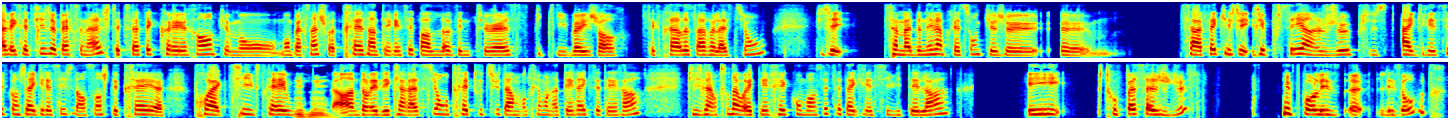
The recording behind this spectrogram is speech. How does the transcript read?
avec cette fiche de personnage, c'était tout à fait cohérent que mon, mon personnage soit très intéressé par le love interest puis qu'il veuille genre s'extraire de sa relation. Puis j'ai ça m'a donné l'impression que je euh, ça a fait que j'ai poussé un jeu plus agressif. Quand j'ai agressif, dans le sens, j'étais très euh, proactive, très Mmh dans les déclarations, très tout de suite à montrer mon intérêt, etc. Puis j'ai l'impression d'avoir été récompensée de cette agressivité-là. Et je trouve pas ça juste pour les, euh, les autres,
